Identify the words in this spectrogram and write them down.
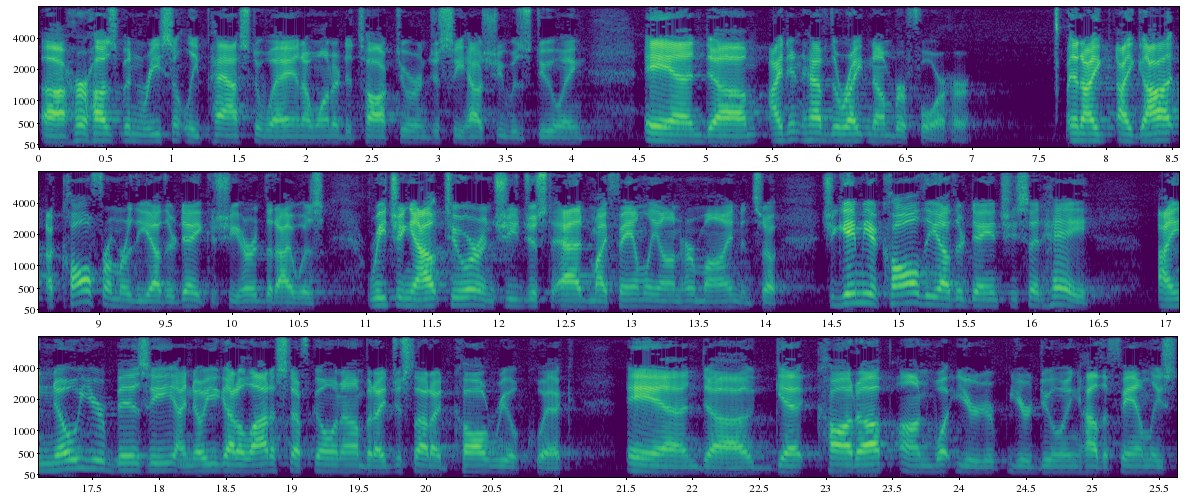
Uh, her husband recently passed away, and I wanted to talk to her and just see how she was doing. And um, I didn't have the right number for her. And I, I got a call from her the other day because she heard that I was reaching out to her and she just had my family on her mind. And so she gave me a call the other day and she said, Hey, I know you're busy. I know you got a lot of stuff going on, but I just thought I'd call real quick and uh, get caught up on what you're, you're doing, how the family's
